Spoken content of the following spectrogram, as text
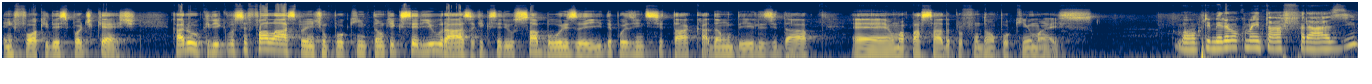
enfoque desse podcast. Caru, queria que você falasse para a gente um pouquinho então o que, que seria o rasa, o que, que seriam os sabores aí, depois a gente citar cada um deles e dar é, uma passada, aprofundar um pouquinho mais. Bom, primeiro eu vou comentar a frase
